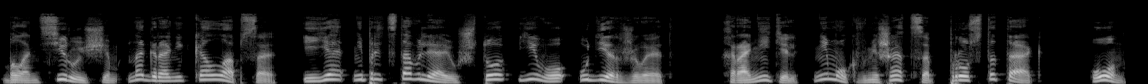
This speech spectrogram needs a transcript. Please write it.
балансирующем на грани коллапса, и я не представляю, что его удерживает. Хранитель не мог вмешаться просто так. Он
